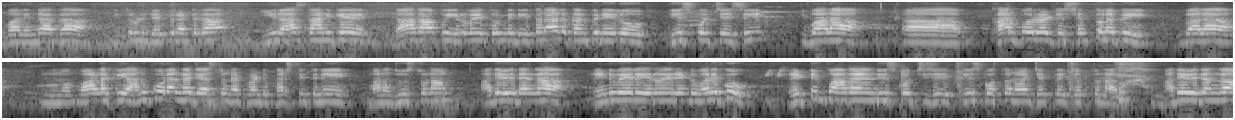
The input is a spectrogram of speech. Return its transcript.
ఇవాళ ఇందాక మిత్రుడు చెప్పినట్టుగా ఈ రాష్ట్రానికే దాదాపు ఇరవై తొమ్మిది ఇతరాలు కంపెనీలు తీసుకొచ్చేసి ఇవాళ కార్పొరేట్ శక్తులకి ఇవాళ వాళ్ళకి అనుకూలంగా చేస్తున్నటువంటి పరిస్థితిని మనం చూస్తున్నాం. అదేవిధంగా రెండు వేల ఇరవై రెండు వరకు రెట్టింపు ఆదాయం తీసుకొచ్చి తీసుకొస్తున్నామని చెప్పి చెప్తున్నారు. అదేవిధంగా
